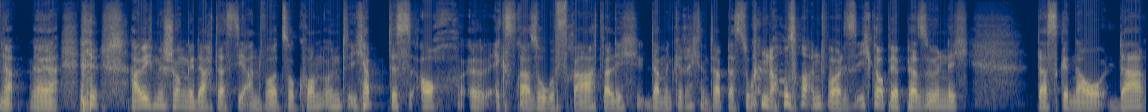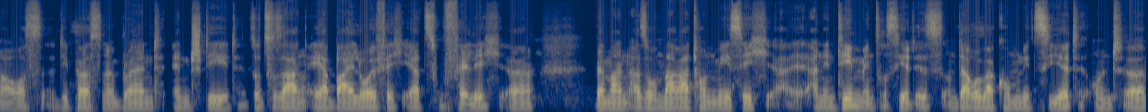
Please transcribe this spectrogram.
Ja, ja, ja. habe ich mir schon gedacht, dass die Antwort so kommt. Und ich habe das auch äh, extra so gefragt, weil ich damit gerechnet habe, dass du genauso antwortest. Ich glaube ja persönlich, dass genau daraus die Personal Brand entsteht. Sozusagen eher beiläufig, eher zufällig. Äh, wenn man also marathonmäßig äh, an den Themen interessiert ist und darüber kommuniziert und äh,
